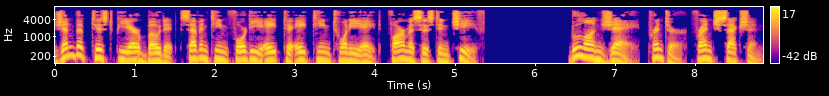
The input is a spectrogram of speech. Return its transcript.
Jean-Baptiste Pierre Baudet (1748–1828), pharmacist-in-chief. Boulanger, printer, French section.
